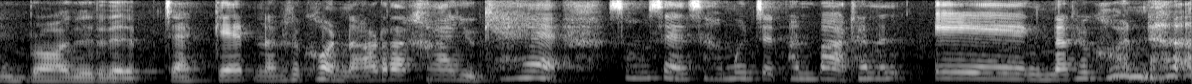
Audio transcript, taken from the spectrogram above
Embroidered Jacket นะทุกคนนะราคาอยู่แค่ 237,000 บาทเท่านั้นเองนะทุกคนนะ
